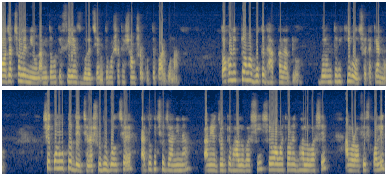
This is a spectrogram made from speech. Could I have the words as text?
মজার ছলে নিও না, আমি তোমাকে সিরিয়াস বলেছি, আমি তোমার সাথে সংসার করতে পারব না। তখন একটু আমার বুকে ধাক্কা লাগল। বললাম, তুমি কি বলছো? এটা কেন? সে কোনো উত্তর দিচ্ছে না, শুধু বলছে, এত কিছু জানি না, আমি একজনকে ভালোবাসি, সেও আমাকে অনেক ভালোবাসে। আমার অফিস কলিগ,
